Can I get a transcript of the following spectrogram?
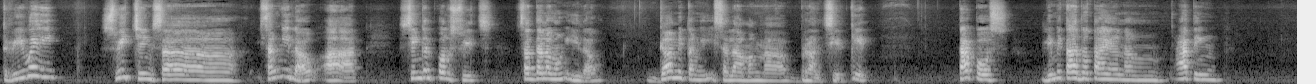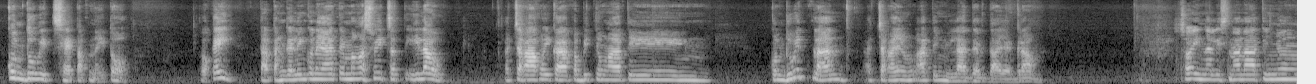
three-way switching sa isang ilaw at single pole switch sa dalawang ilaw gamit ang iisa lamang na branch circuit. Tapos, limitado tayo ng ating conduit setup na ito. Okay, tatanggalin ko na yung ating mga switch at ilaw. At saka ako ikakabit yung ating conduit plan at saka yung ating ladder diagram. So, inalis na natin yung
